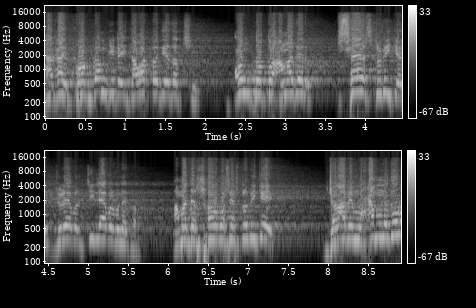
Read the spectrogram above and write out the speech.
ঢাকায় প্রোগ্রাম যেটা এই দাওয়াতটা দিয়ে যাচ্ছি, অন্তত আমাদের শেষ নবীকে জুড়ে বল চিল্লা বলবেন এখন, আমাদের সর্বশেষ নবীকে, জনাবে মুহাম্মদুর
